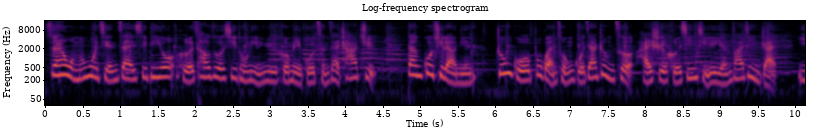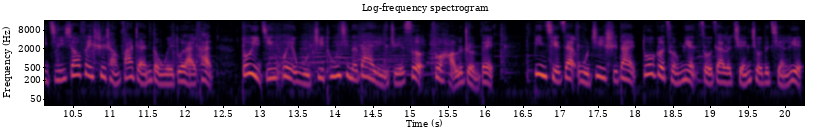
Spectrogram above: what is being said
虽然我们目前在 CPU 和操作系统领域和美国存在差距，但过去两年，中国不管从国家政策还是核心企业研发进展。以及消费市场发展等维度来看，都已经为 5G 通信的带领角色做好了准备，并且在 5G 时代多个层面走在了全球的前列。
